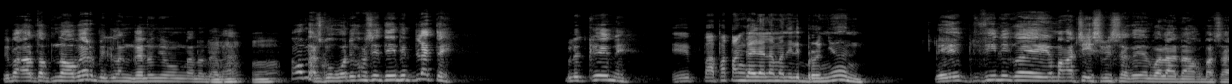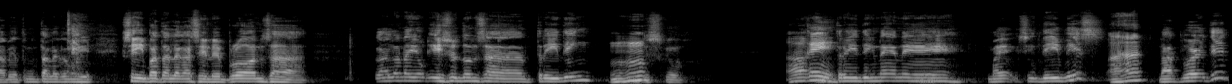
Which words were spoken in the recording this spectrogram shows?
Di ba out of nowhere, biglang ganun yung ano nila. Mhm. Ako, mas kukunin ko pa si David Blatt eh. Bulit ko yun eh. Eh, papatanggal na naman ni Lebron yun. Eh, feeling ko eh, yung mga chismis na ganyan, wala na ako masabi. Itong talagang may ba talaga si Lebron sa... Lalo na yung issue doon sa trading. Mhm. Diyos ko. Okay. Yung trading na yan eh, may, si Davis, Aha. not worth it.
